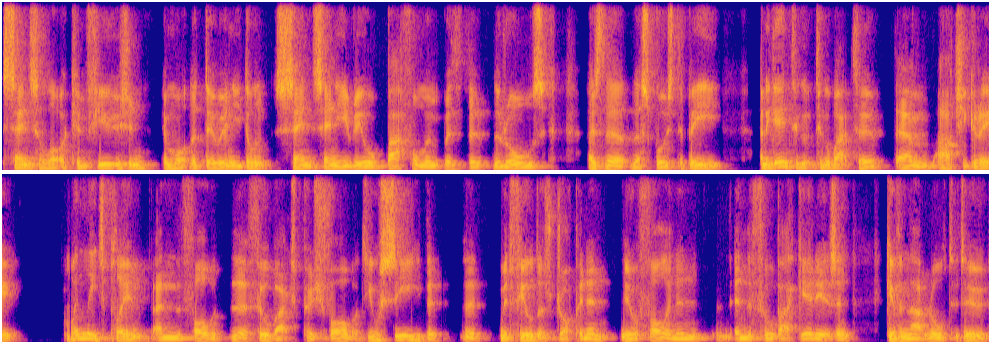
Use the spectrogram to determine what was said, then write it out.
sense a lot of confusion in what they're doing. You don't sense any real bafflement with the, the roles as they're, they're supposed to be. And again, to go, to go back to um, Archie Gray, when Leeds playing and the forward, the fullbacks push forward, you'll see the, the midfielders dropping in, you know, falling in in the fullback areas and given that role to do.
